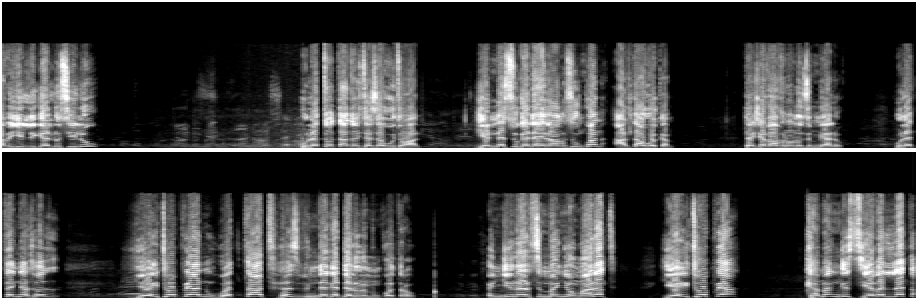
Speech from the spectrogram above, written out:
አብይን ሊገሉ ሲሉ ሁለት ወጣቶች ተሰውተዋል። የነሱ ገዳይ ራሱ እንኳን አልታወቀም። ተሸፋፍኖ ነው ዝም ያለው። ሁለተኛ የኢትዮጵያን ወጣት ህዝብ እንደገደሉ ነው የምንቆጥረው። ኢንጂነር ስመኘው ማለት የኢትዮጵያ ከመንግስት የበለጠ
